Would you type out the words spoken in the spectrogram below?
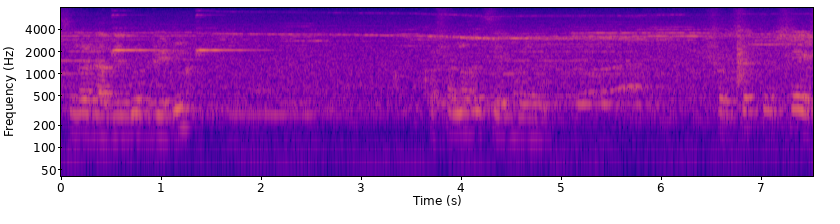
ছোলা ডাবি বুট রেডি কষানো হয়েছে এবং সরষের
